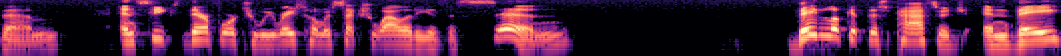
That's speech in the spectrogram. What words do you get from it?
them and seeks therefore to erase homosexuality as a sin, they look at this passage and they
